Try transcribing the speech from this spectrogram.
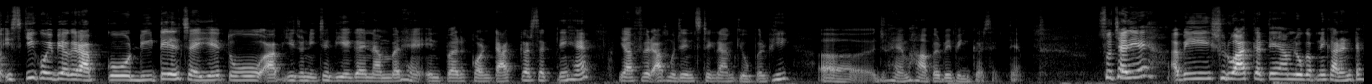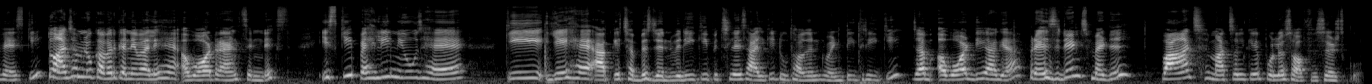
so, इसकी कोई भी अगर आपको डिटेल चाहिए तो आप ये जो नीचे दिए गए नंबर हैं इन पर कांटेक्ट कर सकते हैं या फिर आप मुझे इंस्टाग्राम के ऊपर भी uh, जो है वहाँ पर भी पिंक कर सकते हैं। सो so, चलिए अभी शुरुआत करते हैं हम लोग अपने करंट अफेयर्स की। तो आज हम लोग कवर करने वाले हैं अवार्ड रैंक्स इंडेक्स इसकी पहली न्यूज़ है कि ये है आपके 26 जनवरी की पिछले साल की 2023 की जब अवार्ड दिया गया प्रेसिडेंट्स मेडल पाँच हिमाचल के पुलिस ऑफिसर्स को।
